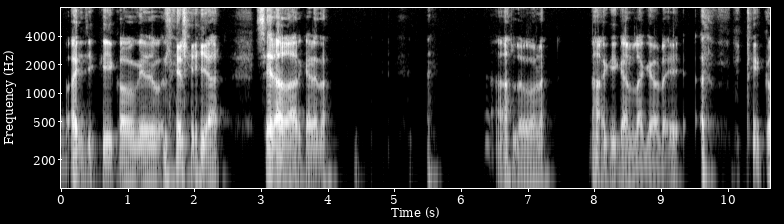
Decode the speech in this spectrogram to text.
ਬਾਈ ਜੀ, ਕੀ ਕਹੋਗੇ ਇਸ ਬੰਦੇ ਲਈ ਯਾਰ? ਸਿਰਾਦਾਰ ਕਹਿੰਦੇ ਦਾ ਆ ਲੋ ਹੁਣ, ਆ ਕੀ ਕਰਨ ਲੱਗ ਗਿਆ ਹੁਣ ਇਹ? ਦੇਖੋ।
